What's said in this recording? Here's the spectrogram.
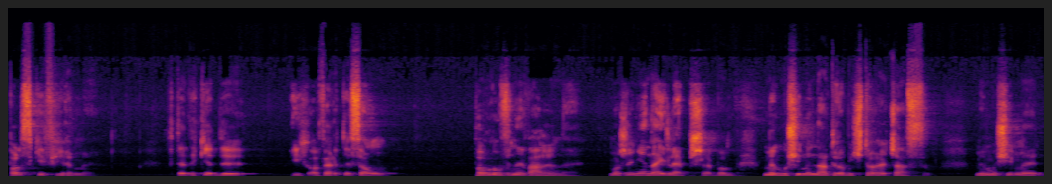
polskie firmy, wtedy kiedy ich oferty są porównywalne, może nie najlepsze, bo my musimy nadrobić trochę czasu. My musimy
